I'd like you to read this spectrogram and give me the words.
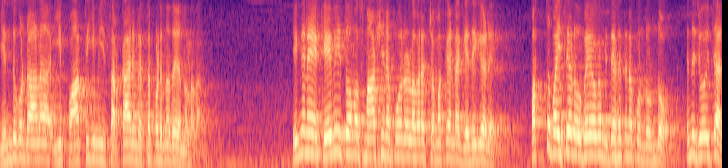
എന്തുകൊണ്ടാണ് ഈ പാർട്ടിയും ഈ സർക്കാരും എത്തപ്പെടുന്നത് എന്നുള്ളതാണ്. ഇങ്ങനെ കെ വി തോമസ് മാഷിനെ പോലുള്ളവരെ ചുമക്കേണ്ട ഗതികേട് പത്ത് പൈസയുടെ ഉപയോഗം ഇദ്ദേഹത്തിനെ കൊണ്ടുണ്ടോ എന്ന് ചോദിച്ചാൽ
